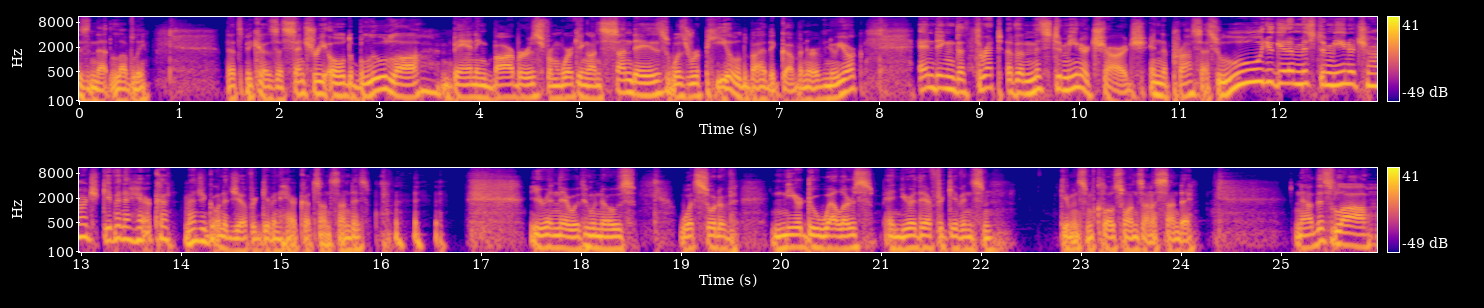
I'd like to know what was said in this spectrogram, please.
Isn't that lovely? That's because a century old blue law banning barbers from working on Sundays was repealed by the governor of New York, ending the threat of a misdemeanor charge in the process. Ooh, you get a misdemeanor charge giving a haircut. Imagine going to jail for giving haircuts on Sundays. you're in there with who knows what sort of near dwellers, and you're there for giving some, giving some close ones on a Sunday. Now, this law,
